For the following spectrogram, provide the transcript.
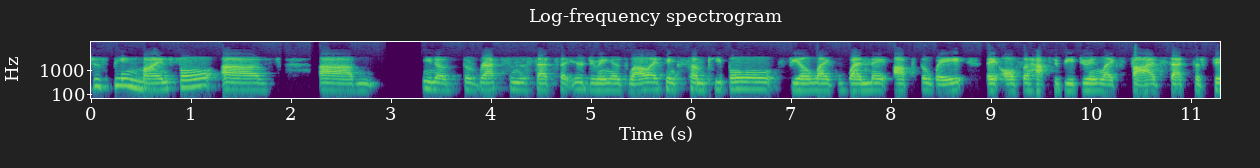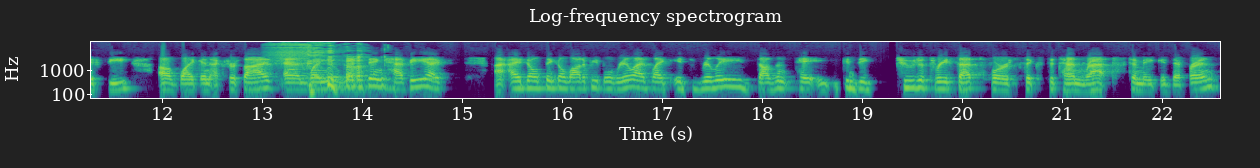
just being mindful of, um, you know, the reps and the sets that you're doing as well. I think some people feel like when they up the weight, they also have to be doing like five sets of 50 of like an exercise. And when you're lifting heavy, I I don't think a lot of people realize like it really doesn't take, it can be two to three sets for six to 10 reps to make a difference.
